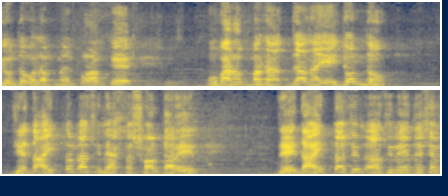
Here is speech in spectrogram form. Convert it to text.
ইউথ ডেভেলপমেন্ট ফোরামকে মোবারকবাদ জানাই এই জন্য যে দায়িত্বটা ছিল একটা সরকারের, যে দায়িত্ব ছিল দেশের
